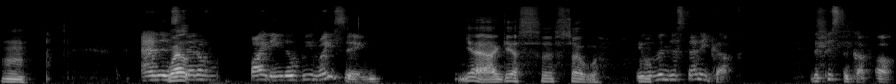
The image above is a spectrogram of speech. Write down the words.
Hmm. And Well- instead of fighting, they'll be racing. Yeah, I guess uh, so. They will win the Stanley Cup. The Piston Cup. Oh.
